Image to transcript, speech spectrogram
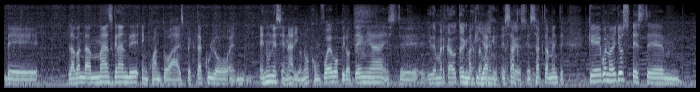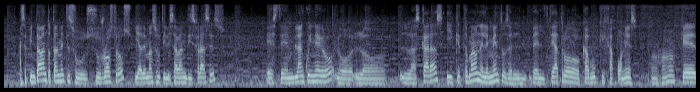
de la banda más grande en cuanto a espectáculo en, en un escenario, ¿no? Con fuego, pirotecnia, este Y de y mercadotecnia maquillaje, también, que exactamente. Que bueno, ellos este mm, se pintaban totalmente sus, sus rostros y además utilizaban disfraces este, en blanco y negro lo- lo- las caras y que tomaron elementos del, del teatro kabuki japonés que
